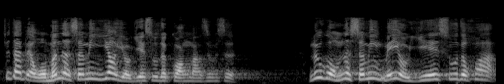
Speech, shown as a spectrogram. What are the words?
就代表我们的生命要有耶稣的光吗？是不是？如果我们的生命没有耶稣的话，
